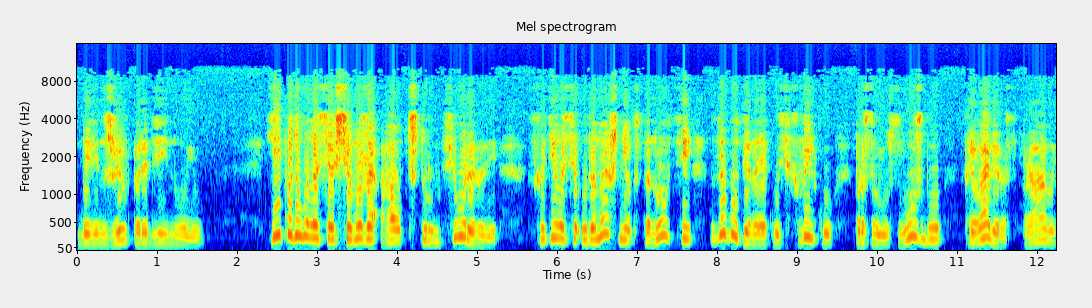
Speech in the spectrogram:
де він жив перед війною. Їй подумалося, що, може, гауптштурмфюрерові схотілося у домашній обстановці забути на якусь хвильку про свою службу, криваві розправи.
